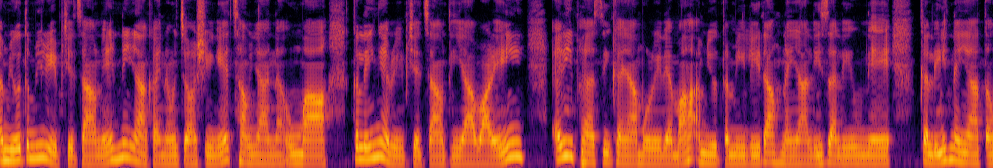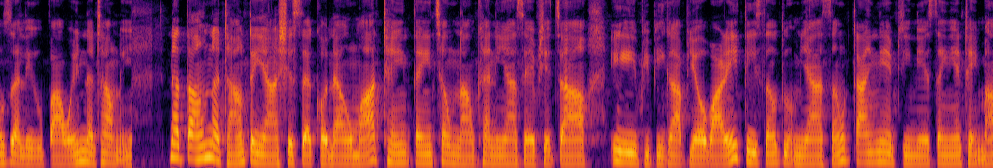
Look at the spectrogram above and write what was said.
အမျိုးသမီးတွေဖြစ်ကြောင်းနဲ့200ခိုင်နှုန်းကျော်ရှိတဲ့600နှုန်းဦးမှာကလေးငယ်တွေဖြစ်ကြောင်းသိရပါတယ်။အဲ့ဒီဖမ်းဆီးခံရမှုတွေထဲမှာအမျိုးသမီး4244ဦးနဲ့ကလေး234ဦးပါဝင်2000 22,189ဦးမှာထိန်းသိမ်းချုပ်နှောင်ခံရဆဲဖြစ်ကြောင်း AAPP ကပြောပါတယ်။တည်ဆုံသူအများဆုံးတိုင်းနဲ့ပြည်နယ်စည်ရင်းထိပ်မှာ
